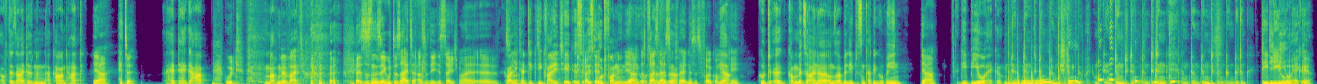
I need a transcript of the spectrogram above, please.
auf der Seite einen Account hat, ja, hätte. hätte gehabt, gut, machen wir weiter. Es ist eine sehr gute Seite. Also die ist, sage ich mal, äh, Qualität, die, die Qualität ist, Qualität- ist gut von den ja, Videos. das Preis-Leistungs-Verhältnis ist vollkommen Ja. okay. Gut, äh, kommen wir zu einer unserer beliebtesten Kategorien. Ja. Die Bio-Ecke. Die. Bio-Ecke.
